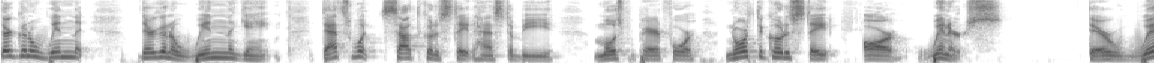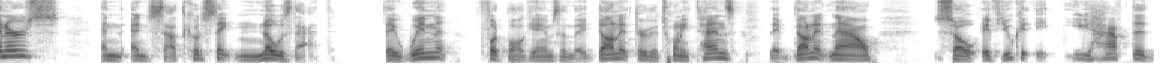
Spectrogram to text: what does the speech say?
They're gonna win the. They're gonna win the game. That's what South Dakota State has to be most prepared for. North Dakota State are winners. They're winners, and and South Dakota State knows that. They win football games, and they've done it through the 2010s. They've done it now. So if you could, you have to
